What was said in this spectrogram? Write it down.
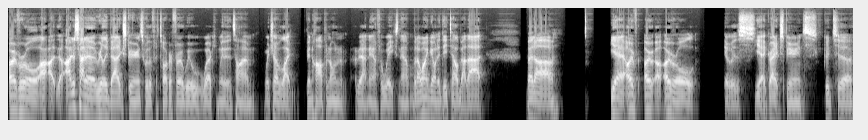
overall, I, I I just had a really bad experience with a photographer we were working with at the time, which I've like been harping on about now for weeks now. But I won't go into detail about that. But uh, yeah, over, o- overall, it was yeah, great experience. Good to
